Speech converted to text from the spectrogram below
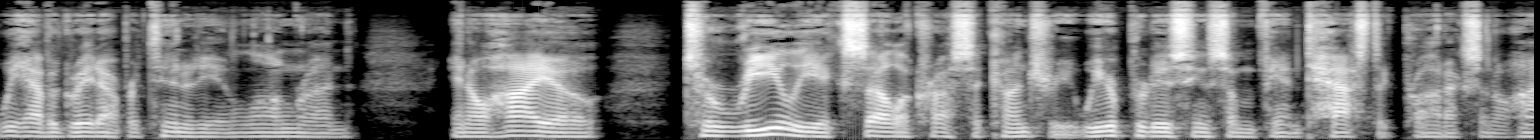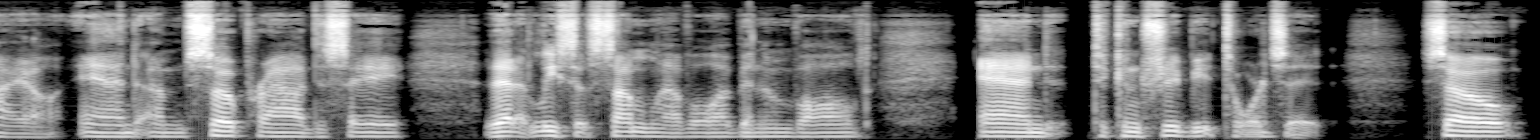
we have a great opportunity in the long run in Ohio to really excel across the country. We are producing some fantastic products in Ohio. And I'm so proud to say that at least at some level, I've been involved and to contribute towards it. So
